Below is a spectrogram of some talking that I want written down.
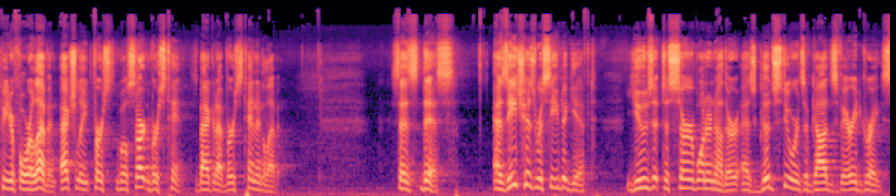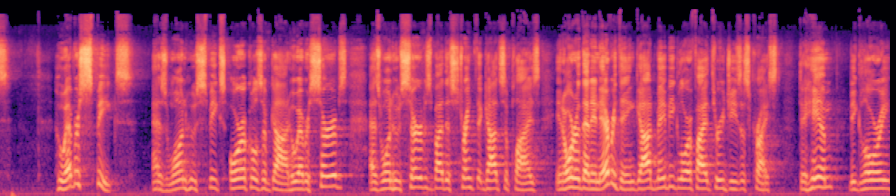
Peter 4.11. Actually, first, we'll start in verse 10. Let's back it up. Verse 10 and 11. It says this, As each has received a gift, use it to serve one another as good stewards of God's varied grace. Whoever speaks as one who speaks oracles of God, whoever serves as one who serves by the strength that God supplies, in order that in everything God may be glorified through Jesus Christ. To him be glory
